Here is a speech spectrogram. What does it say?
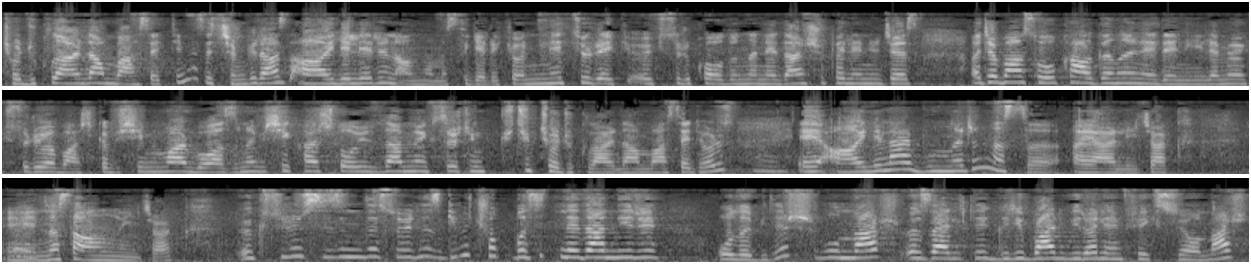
çocuklardan bahsettiğimiz için biraz ailelerin anlaması gerekiyor. Ne tür öksürük olduğunda neden şüpheleneceğiz? Acaba soğuk algınlığı nedeniyle mi öksürüyor? Başka bir şey mi var? Boğazına bir şey kaçtı o yüzden mi öksürüyor? Çünkü küçük çocuklardan bahsediyoruz. E, aileler bunları nasıl ayarlayacak? E, Evet. Nasıl anlayacak? Öksürüğün sizin de söylediğiniz gibi çok basit nedenleri olabilir. Bunlar özellikle gribal viral enfeksiyonlar.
